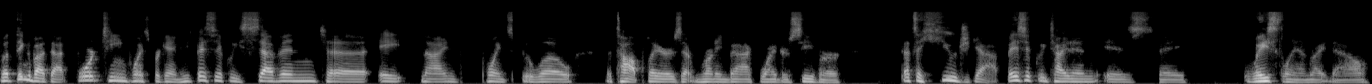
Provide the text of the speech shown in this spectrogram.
But think about that 14 points per game. He's basically seven to eight, nine points below the top players at running back, wide receiver. That's a huge gap. Basically, tight end is a wasteland right now.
